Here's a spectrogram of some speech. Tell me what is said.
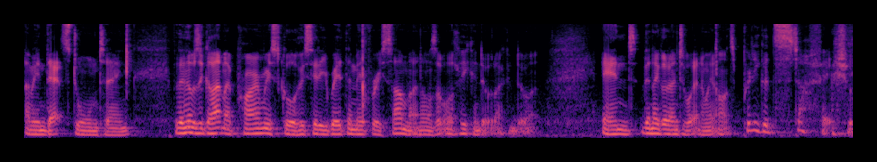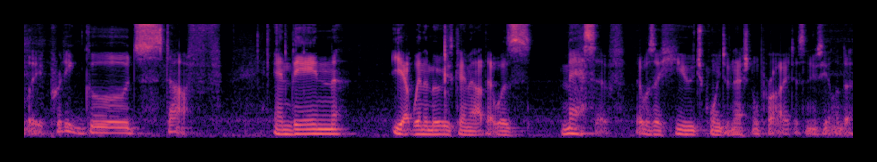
I mean, that's daunting. But then there was a guy at my primary school who said he read them every summer, and I was like, well, if he can do it, I can do it. And then I got into it and I went, oh, it's pretty good stuff, actually. Pretty good stuff. And then, yeah, when the movies came out, that was massive. That was a huge point of national pride as a New Zealander.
